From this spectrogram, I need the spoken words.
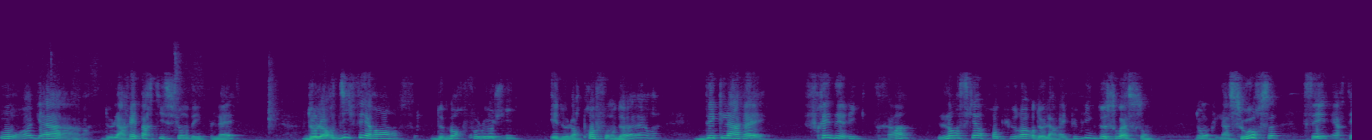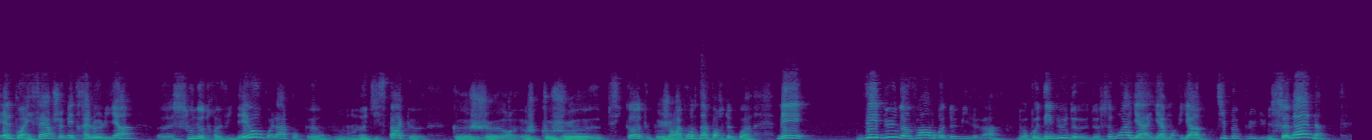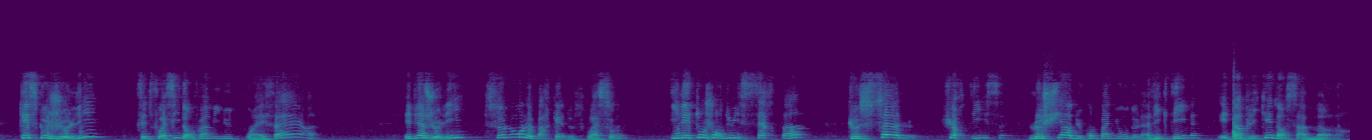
au regard de la répartition des plaies, de leur différence de morphologie et de leur profondeur, déclarait Frédéric Train, l'ancien procureur de la République de Soissons. Donc la source, c'est rtl.fr. Je mettrai le lien euh, sous notre vidéo, voilà, pour qu'on ne me dise pas que, que, je, que je psychote ou que je raconte n'importe quoi. Mais début novembre 2020, donc au début de, ce mois, il y, a, il y, a, un petit peu plus d'une semaine, qu'est-ce que je lis cette fois-ci dans 20minutes.fr Eh bien, je lis, selon le parquet de Soissons, il est aujourd'hui certain que seul Curtis, le chien du compagnon de la victime, est impliqué dans sa mort.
